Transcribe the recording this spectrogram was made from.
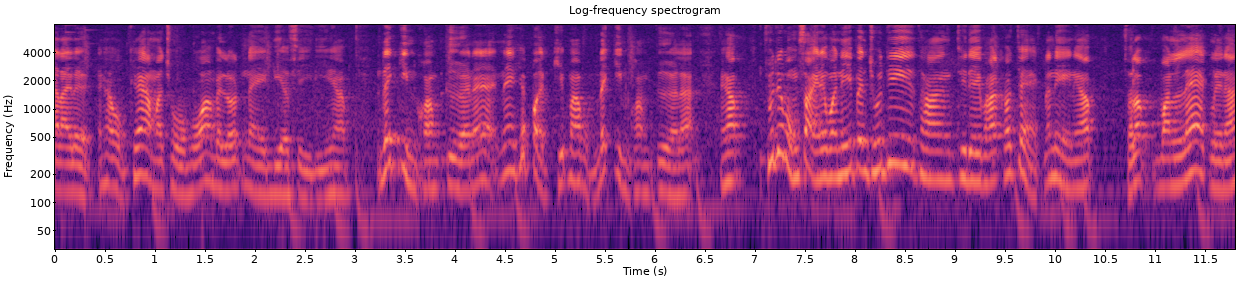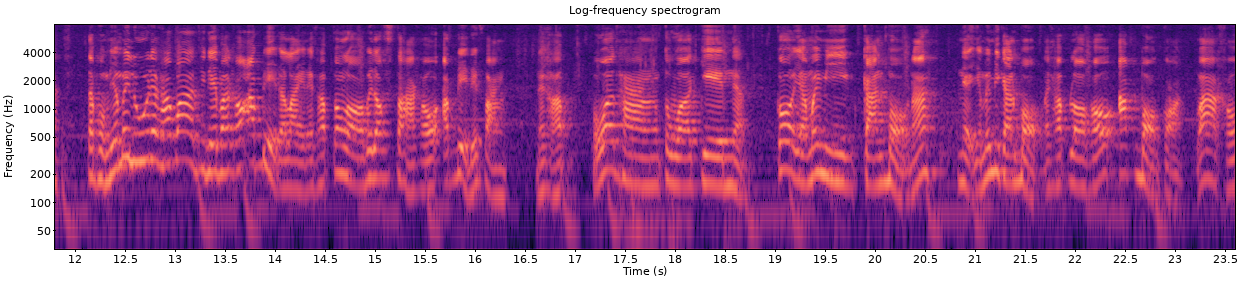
อะไรเลยนะครับผมแค่เอามาโชว์เพราะว่าเป็นรถใน DLC นี้นะครับได้กลิ่นความเกลือนะเนี่ยนี่แค่เปิดคลิปมาผมได้กลิ่นความเกลือแล้วนะครับชุดที่ผมใส่ในวันนี้เป็นชุดที่ทาง t d พัทเขาแจกนั่นเองนะครับสำหรับวันแรกเลยนะ แต่ผมยังไม่รู้นะครับว่า t d พัทเขาอัปเดตอะไรนะครับ ต้องรอไปล็อกสตาร์เขาอัปเดตให้ฟังนะครับ เพราะว่าทางตัวเกมเนี่ย ก็ยังไม่มีการบอกนะ เนี่ยยังไม่มีการบอกนะครับ รอเขาอัพบอกก่อนว่าเขา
